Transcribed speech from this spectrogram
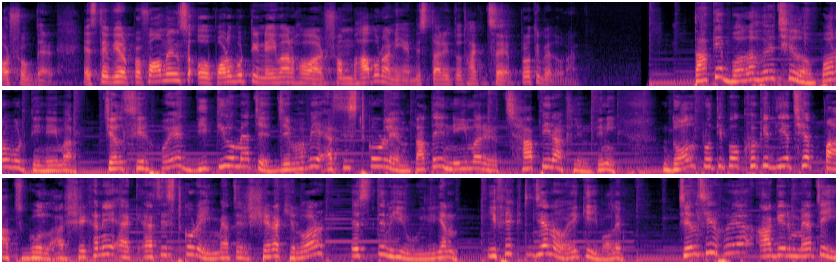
দর্শকদের। এস্তেভিওর পারফরমেন্স ও পরবর্তী নেইমার হওয়ার সম্ভাবনা নিয়ে বিস্তারিত থাকছে প্রতিবেদনে। তাকে বলা হয়েছিল পরবর্তী নেইমার চেলসির হয়ে দ্বিতীয় ম্যাচে যেভাবে অ্যাসিস্ট করলেন, তাতে নেইমারের ছাপই রাখলেন তিনি। দল প্রতিপক্ষকে দিয়েছে পাঁচ গোল, আর সেখানে এক অ্যাসিস্ট করেই ম্যাচের সেরা খেলোয়াড় এস্তেভি উইলিয়ান। ইফেক্ট যেন একেই বলে। চেলসির হয়ে আগের ম্যাচেই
